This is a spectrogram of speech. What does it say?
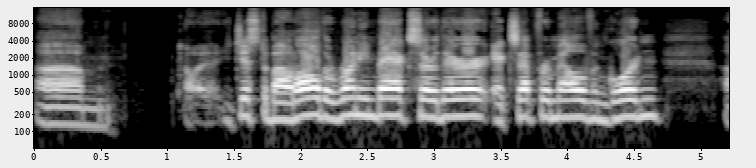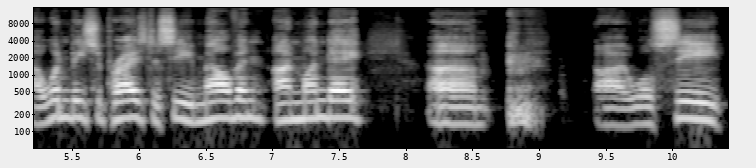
Um, just about all the running backs are there except for Melvin Gordon. I wouldn't be surprised to see Melvin on Monday. Um, uh, we'll see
